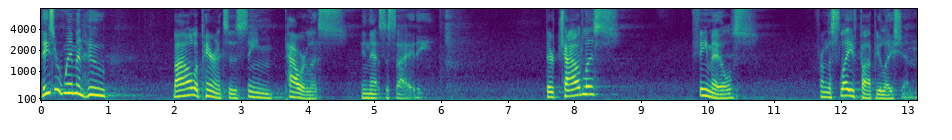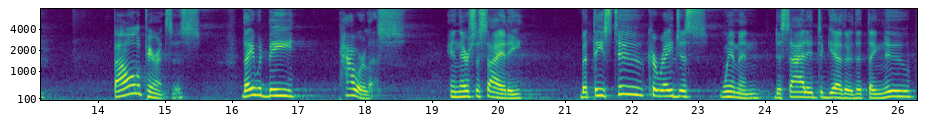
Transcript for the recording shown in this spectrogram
These are women who, by all appearances, seem powerless in that society. They're childless females from the slave population. By all appearances, they would be powerless in their society, but these two courageous women decided together that they knew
